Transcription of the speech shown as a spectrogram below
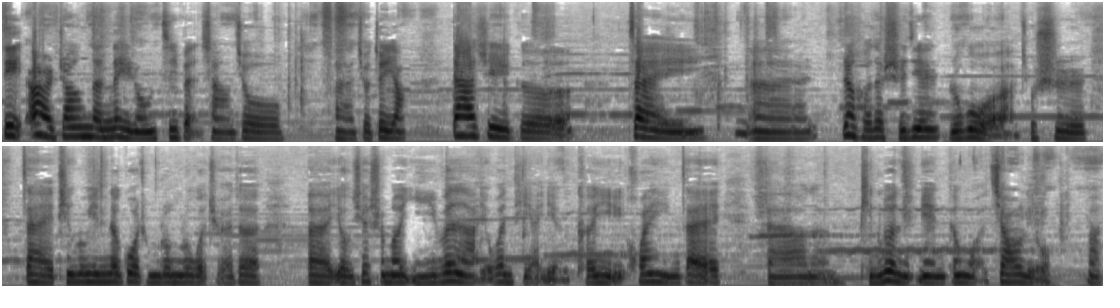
第二章的内容基本上就呃就这样。大家这个在嗯任何的时间，如果就是在听录音的过程中，如果觉得呃有些什么疑问啊、有问题啊，也可以欢迎在呃评论里面跟我交流啊。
